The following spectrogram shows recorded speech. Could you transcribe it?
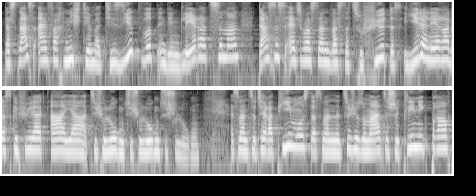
dass das einfach nicht thematisiert wird in den Lehrerzimmern. Das ist etwas dann, was dazu führt, dass jeder Lehrer das Gefühl hat, ah ja, Psychologen, Psychologen, Psychologen. Dass man zur Therapie muss, dass man eine psychosomatische Klinik braucht,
